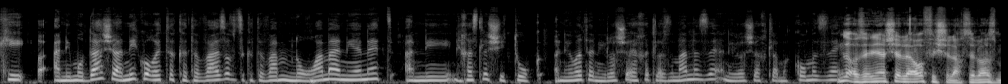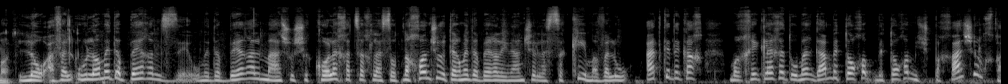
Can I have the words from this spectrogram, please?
כי אני מודה שאני קוראת את הכתבה הזאת, זו כתבה נורא מעניינת, אני נכנסת לשיתוק. אני אומרת, אני לא שייכת לזמן הזה, אני לא שייכת למקום הזה. לא, זה עניין של האופי שלך, זה לא הזמן. לא, אבל הוא לא מדבר על זה, הוא מדבר על משהו שכל אחד צריך לעשות. נכון שהוא יותר מדבר על עניין של עסקים, אבל הוא עד כדי כך מרחיק לכת, הוא אומר, גם בתוך, בתוך המשפחה שלך,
